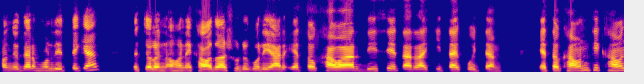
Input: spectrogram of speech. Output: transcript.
সঞ্জয়দার মনিদির থেকে। চলেন ওখানে খাওয়া দাওয়া শুরু করি। আর এত খাবার দিছে তারা কিতা কইতাম। এত খাওন কি খাওন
